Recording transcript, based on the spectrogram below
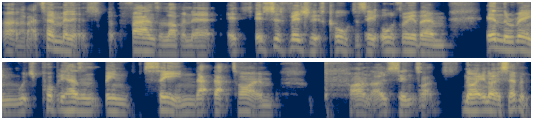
I don't know, about 10 minutes, but the fans are loving it. It's, it's just visually, it's cool to see all three of them in the ring, which probably hasn't been seen at that time, I don't know, since like 1997.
